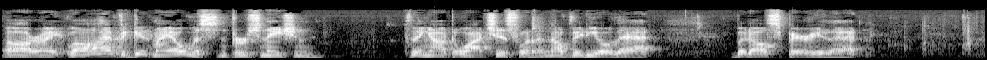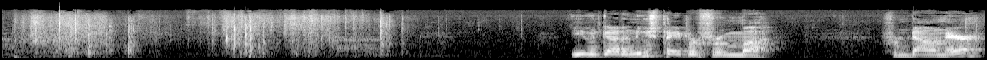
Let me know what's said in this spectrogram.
All right. Well, I'll have to get my Elvis impersonation thing out to watch this one, and I'll video that. But I'll spare you that. Even got a newspaper from uh, from down there,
